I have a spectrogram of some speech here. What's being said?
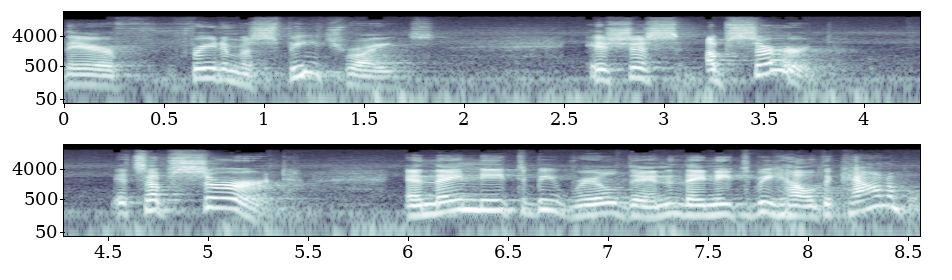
their freedom of speech rights is just absurd. It's absurd. And they need to be reeled in and they need to be held accountable.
